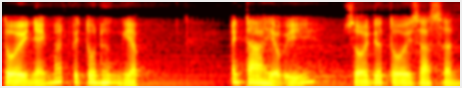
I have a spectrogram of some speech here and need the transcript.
Tôi nháy mắt với Tôn Hưng Nghiệp. Anh ta hiểu ý rồi đưa tôi ra sân,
